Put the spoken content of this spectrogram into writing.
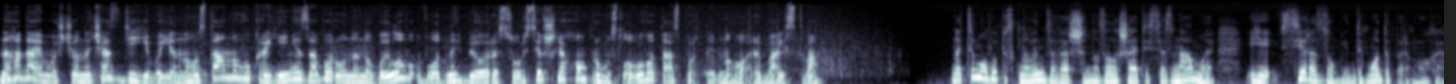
Нагадаємо, що на час дії воєнного стану в Україні заборонено вилов водних біоресурсів шляхом промислового та спортивного рибальства. На цьому випуск новин завершено. Залишайтеся з нами і всі разом йдемо до перемоги.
